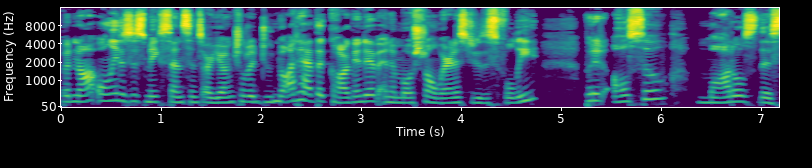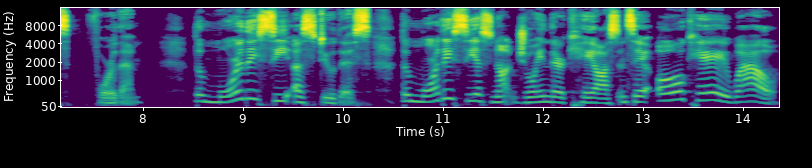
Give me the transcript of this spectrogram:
but not only does this make sense since our young children do not have the cognitive and emotional awareness to do this fully, but it also models this for them the more they see us do this, the more they see us not join their chaos and say, okay, wow,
